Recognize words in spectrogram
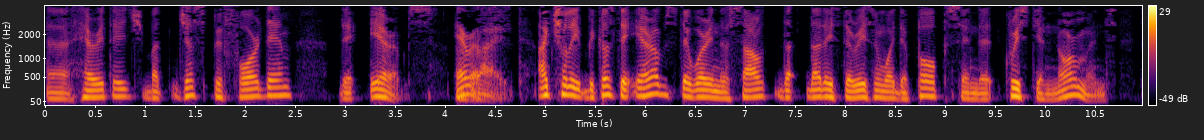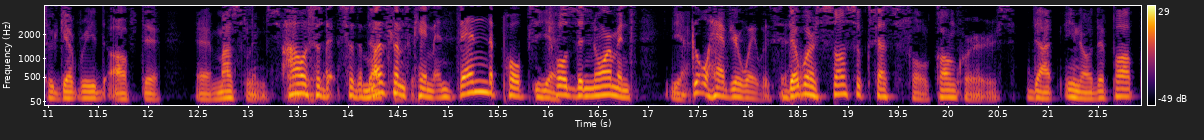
uh, heritage, but just before them, the Arabs. Arabs. arrived. Actually, because the Arabs they were in the south, that, that is the reason why the Pope sent the Christian Normans to get rid of the uh, Muslims. Oh, the so the, so the Muslims came, and then the popes Yes. told the Normans, Yeah. "Go have your way with Sicily." They were so successful conquerors that you know the Pope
